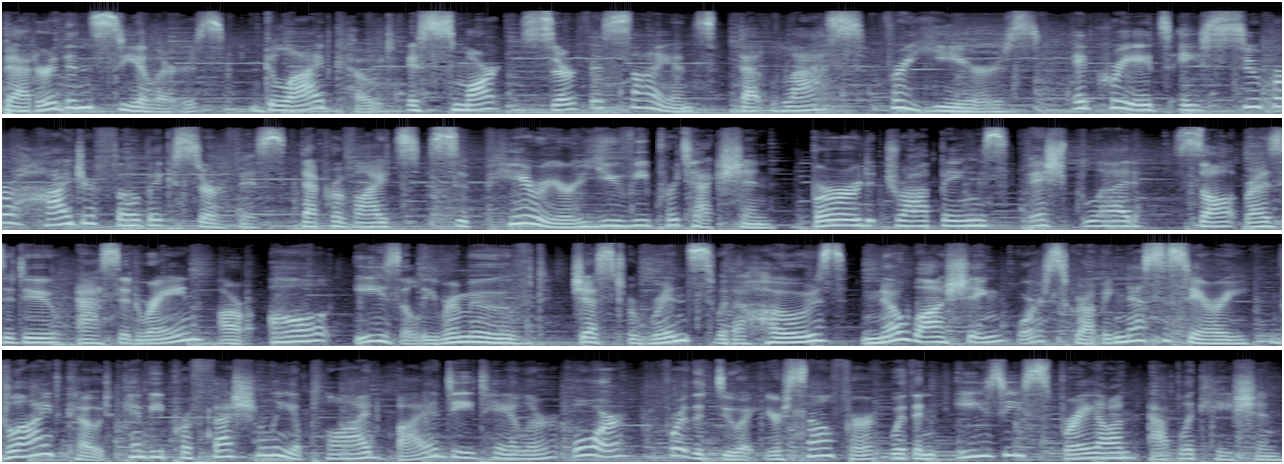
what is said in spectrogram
better than sealers. Glide Coat is smart surface science that lasts for years. It creates a super hydrophobic surface that provides superior UV protection. Bird droppings, fish blood, salt residue, acid rain are all easily removed. Just rinse with a hose, no washing or scrubbing necessary. Glide Coat can be professionally applied by a detailer or for the do-it-yourselfer with an easy spray-on application.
